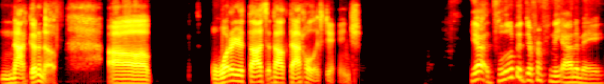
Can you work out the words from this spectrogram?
not good enough. Uh, what are your thoughts about that whole exchange yeah, it's a little bit different from the anime.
